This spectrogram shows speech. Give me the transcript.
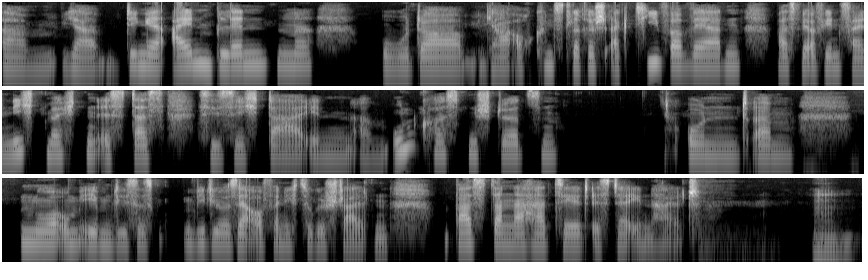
ähm, ja Dinge einblenden oder ja auch künstlerisch aktiver werden. Was wir auf jeden Fall nicht möchten, ist, dass Sie sich da in ähm, Unkosten stürzen. Und ähm, nur um eben dieses Video sehr aufwendig zu gestalten. Was dann nachher zählt, ist der Inhalt. Mhm.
